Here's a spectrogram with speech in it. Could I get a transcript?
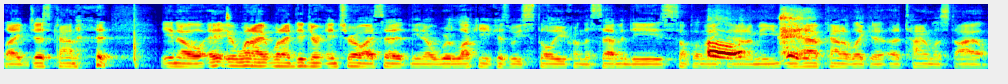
like just kind of. You know, it, it- when I when I did your intro, I said, you know, we're lucky because we stole you from the '70s, something like Oh. that. I mean, you, you have kind of like a, a timeless style.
